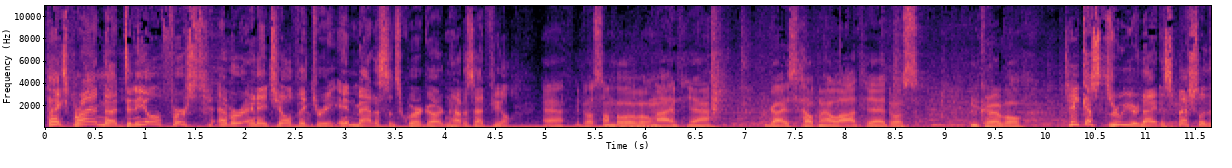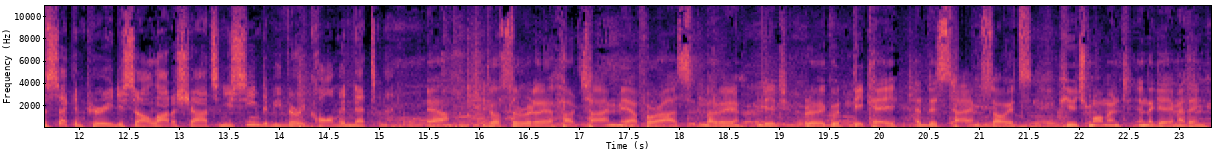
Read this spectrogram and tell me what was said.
Thanks, Brian. Uh, Daniil, first ever NHL victory in Madison Square Garden. How does that feel? Yeah, it was unbelievable night. Yeah, you guys helped me a lot. Yeah, it was incredible. Take us through your night, especially the second period. You saw a lot of shots, and you seemed to be very calm in net tonight. Yeah, it was a really hard time, yeah, for us, but we did really good PK at this time, so it's a huge moment in the game, I think.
